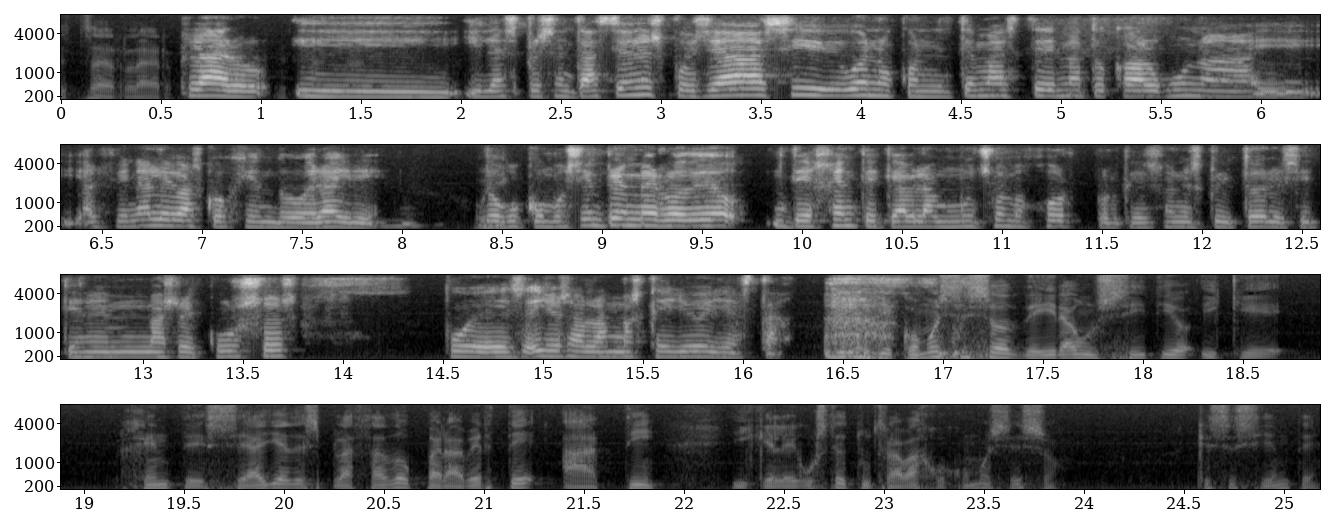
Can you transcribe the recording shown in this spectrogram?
es charlar. Claro, y, y las presentaciones, pues ya sí, bueno, con el tema este me ha tocado alguna y al final le vas cogiendo el aire. Luego, como siempre me rodeo de gente que habla mucho mejor porque son escritores y tienen más recursos, pues ellos hablan más que yo y ya está. Oye, ¿cómo es eso de ir a un sitio y que gente se haya desplazado para verte a ti y que le guste tu trabajo? ¿Cómo es eso? ¿Qué se siente?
